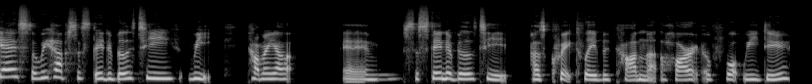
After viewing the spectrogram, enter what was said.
Yeah, so we have Sustainability Week coming up. Um, sustainability has quickly become at the heart of what we do.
